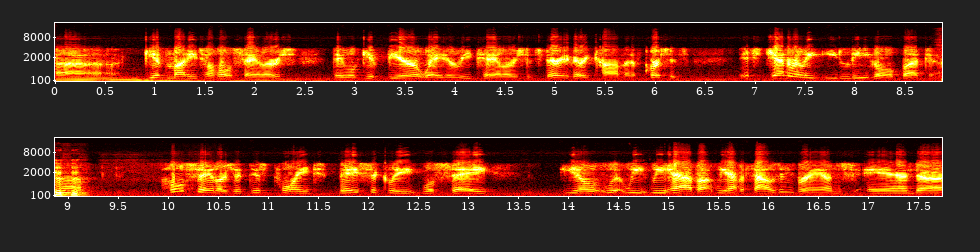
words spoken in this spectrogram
uh, give money to wholesalers. They will give beer away to retailers. It's very, very common. Of course, it's it's generally illegal, but um, wholesalers at this point basically will say, you know, we we have uh, we have a thousand brands, and uh,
